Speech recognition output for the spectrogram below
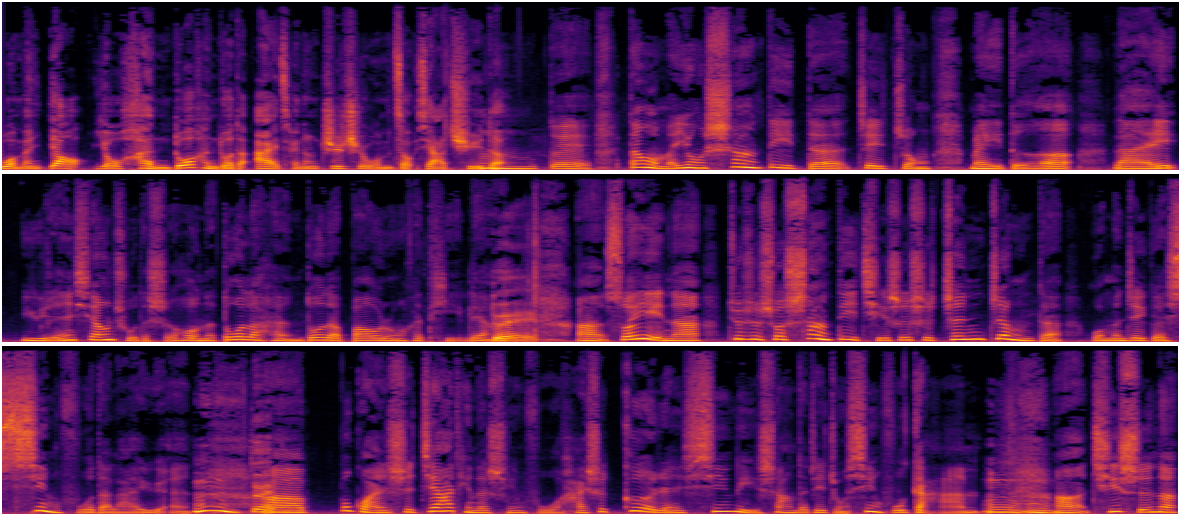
我们要有很多很多的爱，才能支持我们走下去的。嗯，对。当我们用上帝的这种美德来与人相处的时候呢，多了很多的包容和体谅。对，啊，所以呢，就是说，上帝其实是真正的我们这个幸福的来源。嗯，对，啊，不管是家庭的幸福，还是个人心理上的这种幸福感，嗯嗯啊，其实呢，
